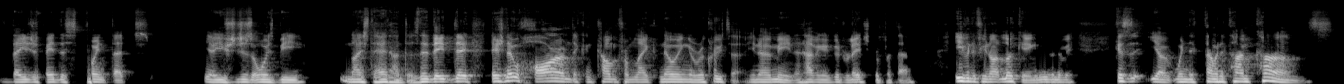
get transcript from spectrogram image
they just made this point that you know you should just always be nice to headhunters. They, they, they, there's no harm that can come from like knowing a recruiter, you know what I mean, and having a good relationship with them, even if you're not looking, even if because you know when the when the time comes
